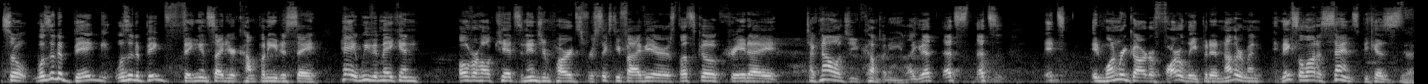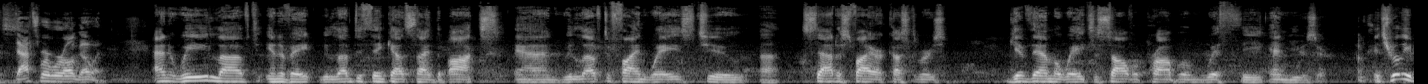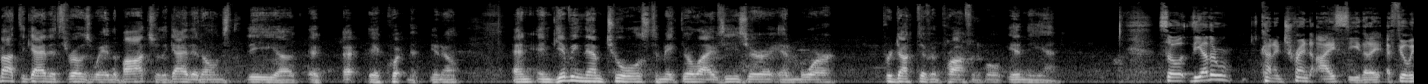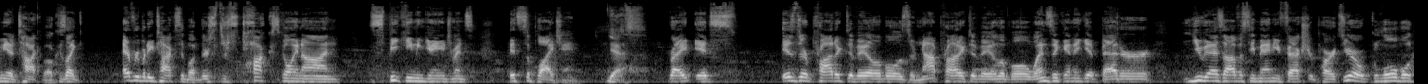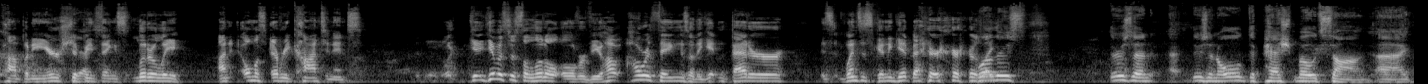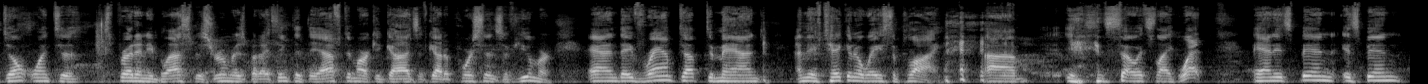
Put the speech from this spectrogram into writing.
So, was it a big was it a big thing inside your company to say, "Hey, we've been making overhaul kits and engine parts for 65 years. Let's go create a technology company." Like that that's that's it's in one regard a far leap, but in another one it makes a lot of sense because Yes. that's where we're all going. And we love to innovate. We love to think outside the box, and we love to find ways to uh, satisfy our customers, give them a way to solve a problem with the end user. It's really about the guy that throws away the box or the guy that owns the uh, e- e- equipment, you know, and and giving them tools to make their lives easier and more productive and profitable in the end. So the other kind of trend I see that I, I feel we need to talk about because like everybody talks about it. there's there's talks going on, speaking engagements. It's supply chain, Yes. right? It's is there product available? Is there not product available? When's it going to get better? You guys obviously manufacture parts. You're a global company. You're shipping Yes. things literally on almost every continent. Give, give us just a little overview. How how are things? Are they getting better? Is, when's this going to get better? Well, there's there's an uh, there's an old Depeche Mode song. Uh, I don't want to spread any blasphemous rumors, but I think that the aftermarket gods have got a poor sense of humor, and they've ramped up demand and they've taken away supply. um, so it's like what? And it's been it's been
